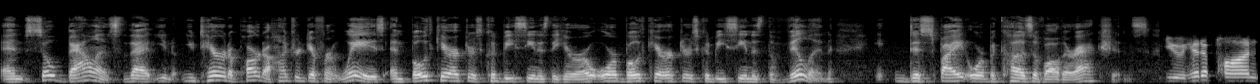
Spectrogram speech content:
and so balanced that you know you tear it apart a hundred different ways and both characters could be seen as the hero or both characters could be seen as the villain despite or because of all their actions. You hit upon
